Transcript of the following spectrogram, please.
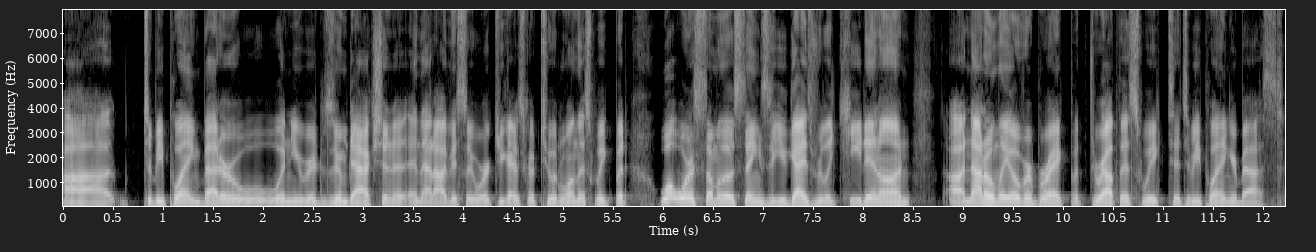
uh, to be playing better when you resumed action, and, and, that obviously worked. You guys go two and one this week, but what were some of those things that you guys really keyed in on, uh, not only over break but throughout this week to, to be playing your best?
